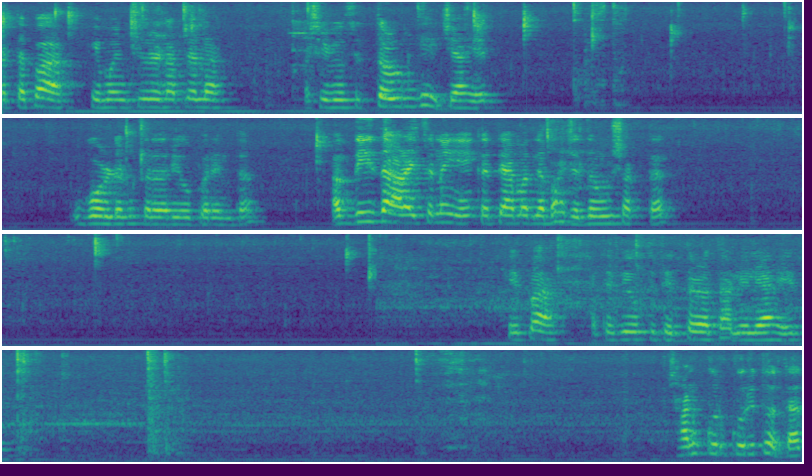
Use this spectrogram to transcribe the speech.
आता पहा हे मंचुरियन आपल्याला असे व्यवस्थित तळून घ्यायचे आहेत. गोल्डन कलर येऊपर्यंत. अगदी जाळायचं नाहीये का त्यामधल्या भाज्या जळू शकतात? हे पहा आता व्यवस्थित तळत आलेले आहेत. छान कुरकुरीत होतात.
